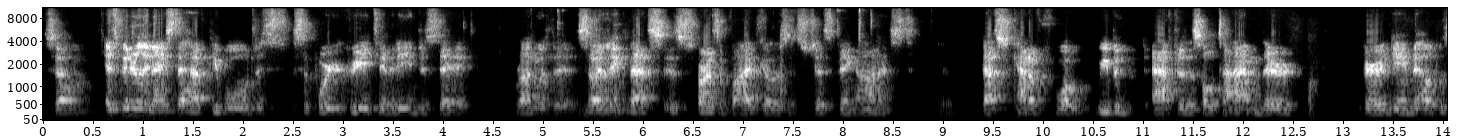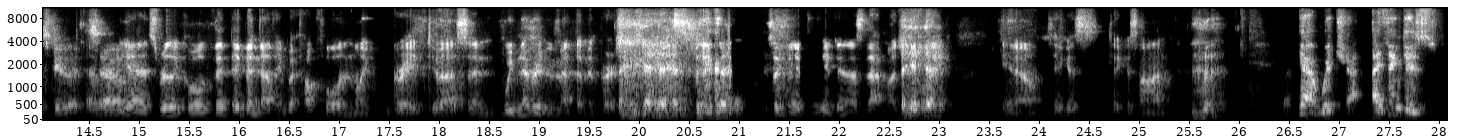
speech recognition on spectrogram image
So it's been really nice to have people just support your creativity and just say run with it. So Yeah. I think that's as far as the vibe goes. It's just being honest. Yeah. That's kind of what we've been after this whole time. and They're very game to help us do it. So yeah, it's really cool. They, they've been nothing but helpful and like great to us, and we've never even met them in person. It's been- so they believed in us that much. to, Like, you know, take us take us on. Yeah, which I think is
